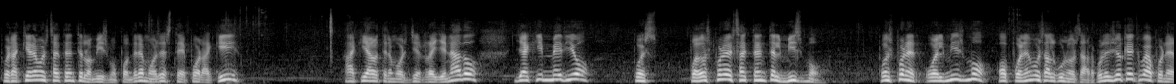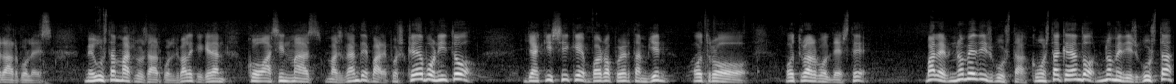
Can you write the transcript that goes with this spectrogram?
Pues aquí haremos exactamente lo mismo, pondremos este por aquí, aquí ya lo tenemos rellenado, y aquí en medio, pues podemos poner exactamente el mismo, Puedes poner o el mismo o ponemos algunos árboles. Yo creo que voy a poner árboles. Me gustan más los árboles, ¿vale? Que quedan como así más, más grande. Vale, pues queda bonito. Y aquí sí que vamos a poner también otro, otro árbol de este. Vale, no me disgusta. Como está quedando, no me disgusta.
